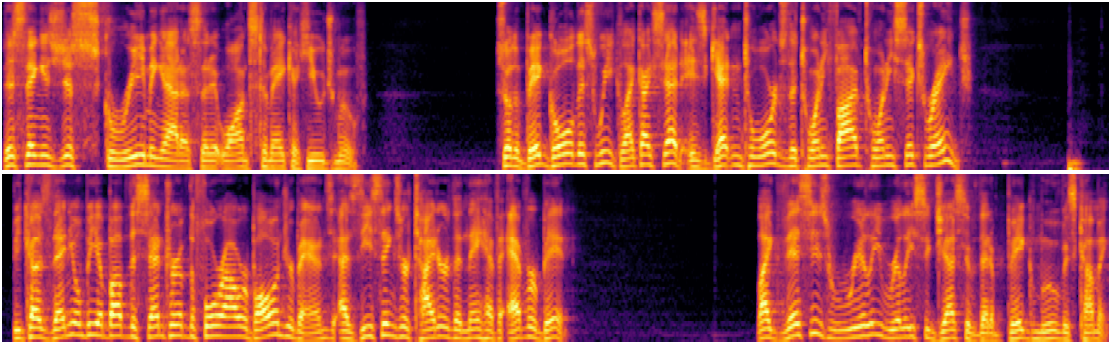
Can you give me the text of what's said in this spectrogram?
This thing is just screaming at us that it wants to make a huge move. So the big goal this week, like I said, is getting towards the 25 26 range. Because then you'll be above the center of the four hour Bollinger Bands as these things are tighter than they have ever been. Like, this is really, really suggestive that a big move is coming.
